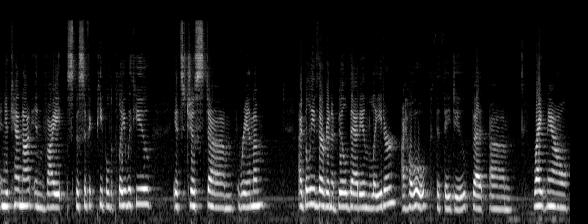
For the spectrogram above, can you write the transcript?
and you cannot invite specific people to play with you. It's just um, random. I believe they're going to build that in later. I hope that they do. But um, right now,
